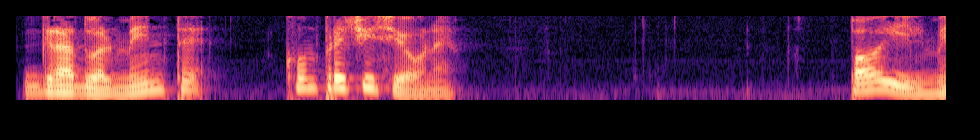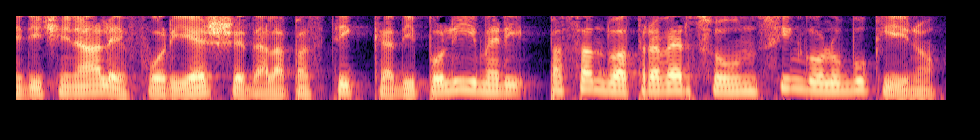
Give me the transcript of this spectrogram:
gradualmente, con precisione. Poi il medicinale fuoriesce dalla pasticca di polimeri passando attraverso un singolo buchino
